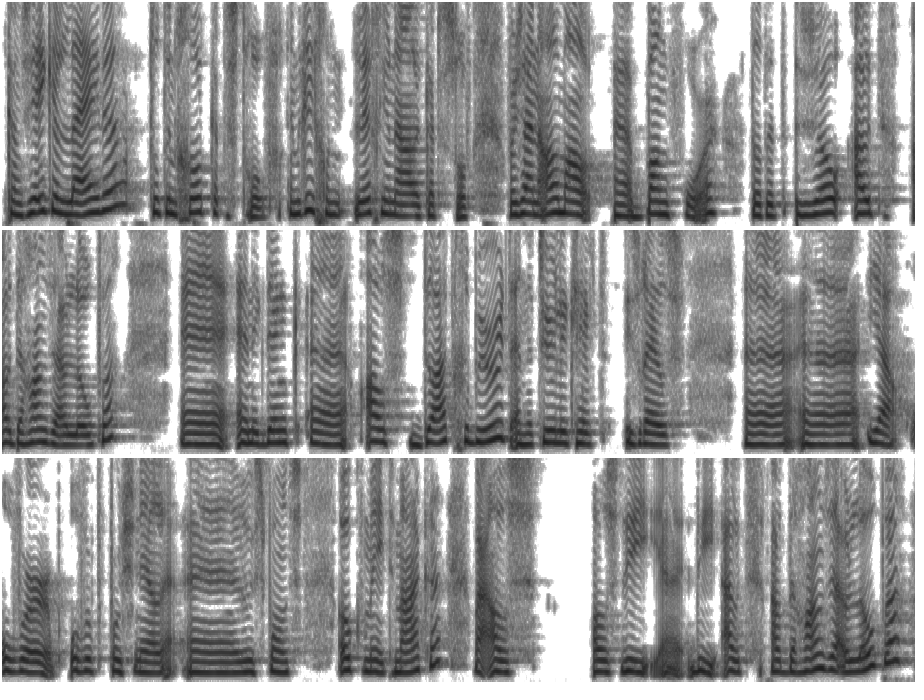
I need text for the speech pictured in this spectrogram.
kan zeker leiden tot een groot catastrofe. Een regionale catastrofe. We zijn allemaal uh, bang voor dat het zo uit, uit de hand zou lopen. Uh, en ik denk, uh, als dat gebeurt, en natuurlijk heeft Israëls ja, over, overproportionele respons ook mee te maken. Maar als, als die, die uit, uit de hand zou lopen,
